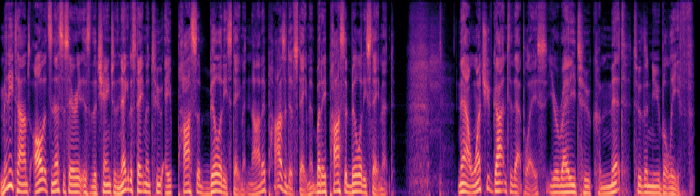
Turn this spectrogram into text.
Many times, all that's necessary is the change of the negative statement to a possibility statement, not a positive statement, but a possibility statement. Now, once you've gotten to that place, you're ready to commit to the new belief.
